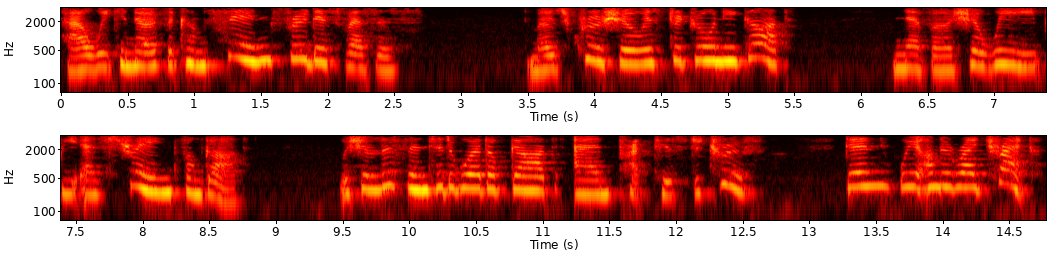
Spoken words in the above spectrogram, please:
how we can overcome sin through these verses. The most crucial is to draw near God. Never shall we be estranged from God. We shall listen to the word of God and practice the truth. Then we are on the right track.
